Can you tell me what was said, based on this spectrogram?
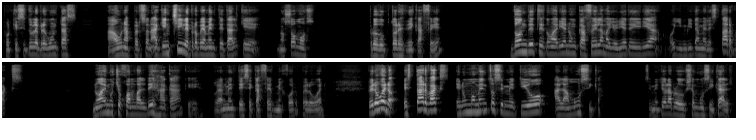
porque si tú le preguntas a unas personas, aquí en Chile propiamente tal, que no somos productores de café, ¿dónde te tomarían un café? La mayoría te diría, oye, invítame al Starbucks. No hay mucho Juan Valdés acá, que realmente ese café es mejor, pero bueno. Pero bueno, Starbucks en un momento se metió a la música, se metió a la producción musical.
